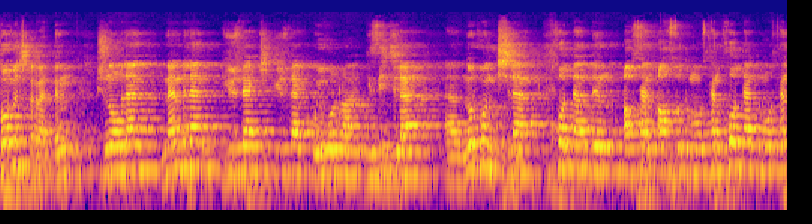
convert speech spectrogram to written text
to'rga chiqarib etdim shuning bilan men bilan yuzlab ikki yuzlab uyg'urlar gazetchilar e, nurg'un kishilar xo'tandin sen oqsudimi sen xotandimi sen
